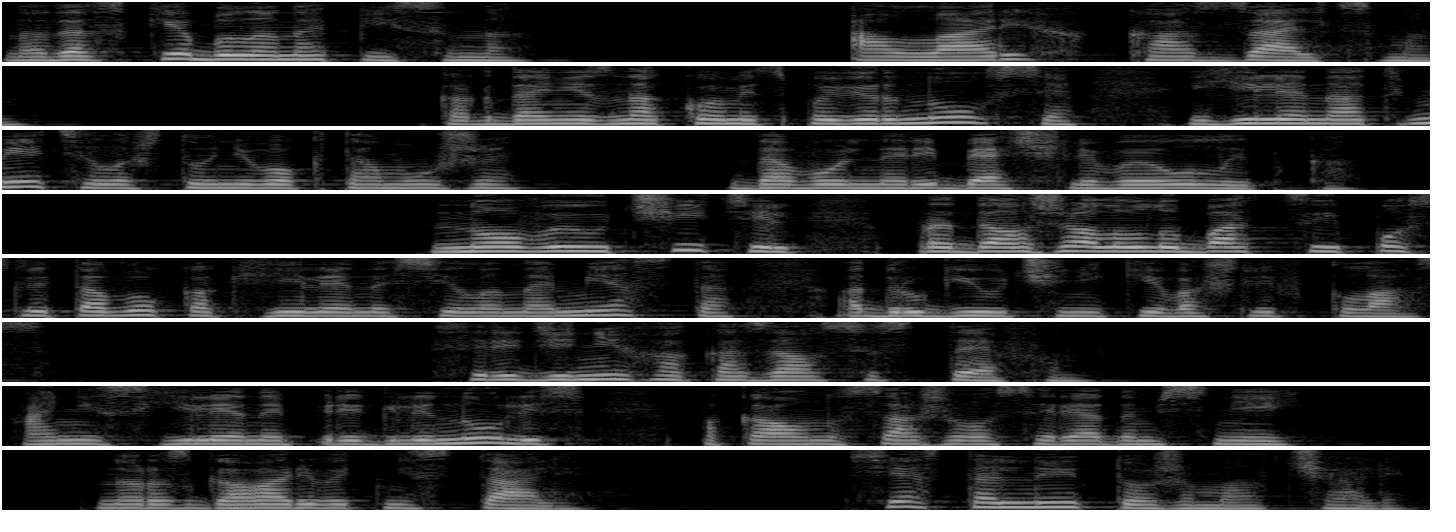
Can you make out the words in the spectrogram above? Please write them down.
На доске было написано «Аларих К. Зальцман». Когда незнакомец повернулся, Елена отметила, что у него к тому же довольно ребячливая улыбка. Новый учитель продолжал улыбаться и после того, как Елена села на место, а другие ученики вошли в класс. Среди них оказался Стефан. Они с Еленой переглянулись, пока он усаживался рядом с ней, но разговаривать не стали. Все остальные тоже молчали.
